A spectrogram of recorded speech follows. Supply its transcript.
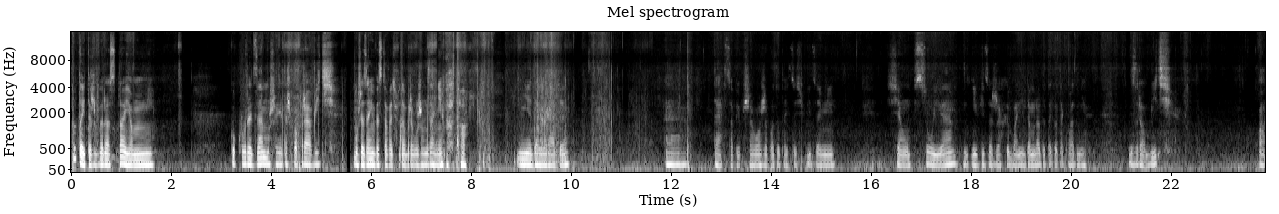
Tutaj też wyrastają mi kukurydze. Muszę je też poprawić. Muszę zainwestować w dobre urządzenie, bo to nie daje rady. E, te sobie przełożę, bo tutaj coś widzę mi się psuje i widzę, że chyba nie dam rady tego tak ładnie zrobić. O,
